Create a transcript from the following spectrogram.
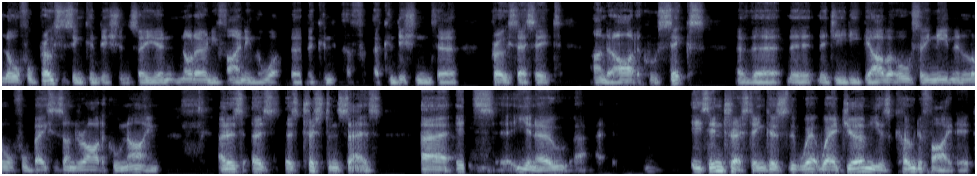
lawful processing conditions. So you're not only finding the what the, the con- a condition to process it under Article Six of the, the, the GDPR, but also you need a lawful basis under Article Nine. And as as, as Tristan says, uh, it's you know it's interesting because where, where Germany has codified it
